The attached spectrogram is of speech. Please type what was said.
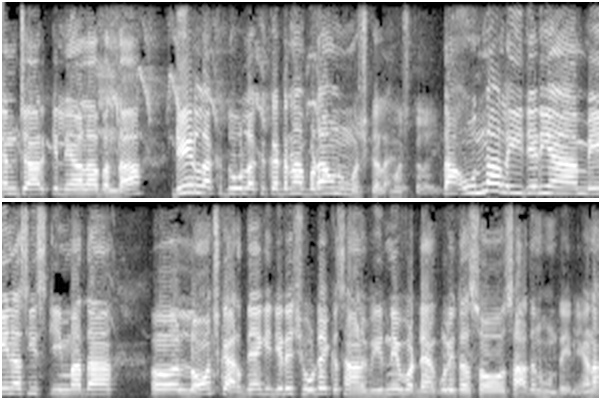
3 4 ਕਿੱਲਿਆਂ ਵਾਲਾ ਬੰਦਾ 1.5 ਲੱਖ 2 ਲੱਖ ਕੱਢਣਾ ਬੜਾ ਉਹਨੂੰ ਮੁਸ਼ਕਲ ਹੈ। ਤਾਂ ਉਹਨਾਂ ਲਈ ਜਿਹੜੀਆਂ ਮੇਨ ਅਸੀਂ ਸਕੀਮਾਂ ਤਾਂ ਲਾਂਚ ਕਰਦੇ ਆ ਕਿ ਜਿਹੜੇ ਛੋਟੇ ਕਿਸਾਨ ਵੀਰ ਨੇ ਵੱਡਿਆਂ ਕੋਲੇ ਤਾਂ 100 ਸਾਧਨ ਹੁੰਦੇ ਨੇ ਹਨਾ?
